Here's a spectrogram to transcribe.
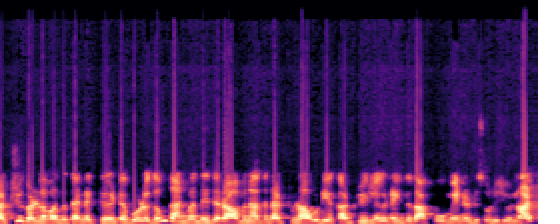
கட்சிகள்ல வந்து தன்னை கேட்ட பொழுதும் தன் வந்து இந்த ராமநாதன் அர்ஜுனாவுடைய கட்சியில இணைந்ததாகவும் என்னென்று சொல்லி சொன்னால்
